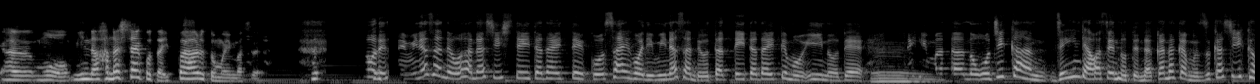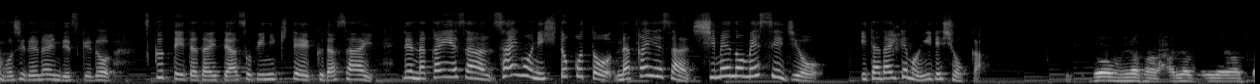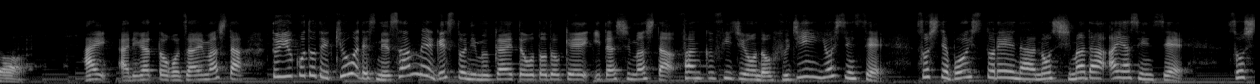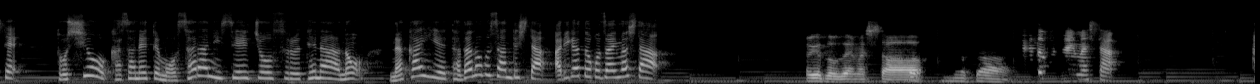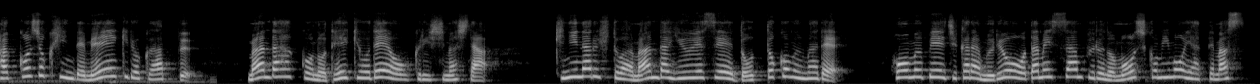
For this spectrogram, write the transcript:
いやもうみんな話したいことはいっぱいあると思います。そうですね皆さんでお話ししていただいてこう最後に皆さんで歌っていただいてもいいのでぜひまたあのお時間全員で合わせるのってなかなか難しいかもしれないんですけど作っていただいて遊びに来てください。で中家さん最後に一言中家さん締めのメッセージをいただいてもいいでしょうか？どうも皆さんありがとうございました。はい、ありがとうございました。ということで今日はですね、3名ゲストに迎えてお届けいたしました。ファンクフィジオの藤井義先生、そしてボイストレーナーの島田彩先生、そして年を重ねてもさらに成長するテナーの中家忠信さんでした。ありがとうございました。ありがとうございました。ありがとうございました。発酵食品で免疫力アップ、マンダ発酵の提供でお送りしました。気になる人はマンダ USA.com まで、ホームページから無料お試しサンプルの申し込みもやってます。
